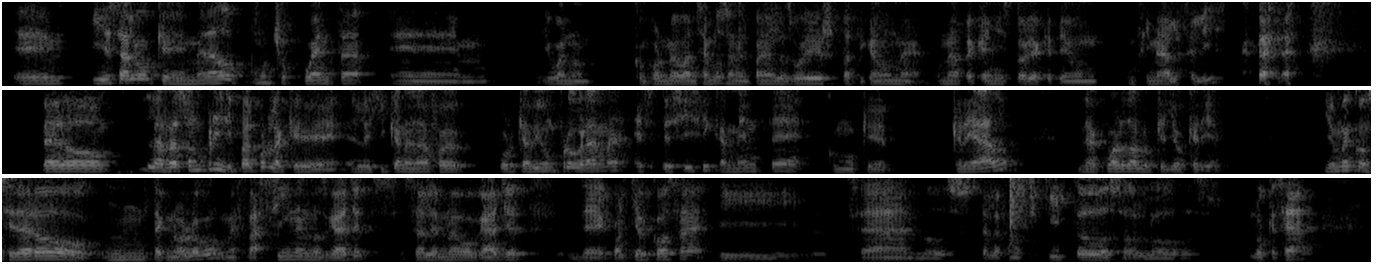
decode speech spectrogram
Em, y es algo que me he dado mucho cuenta. Em, y bueno, conforme avancemos en el panel, les voy a ir platicando una, una pequeña historia que tiene un, un final feliz. Pero la razón principal por la que elegí Canadá fue porque había un programa específicamente como que creado de acuerdo a lo que yo quería. Yo me considero un tecnólogo, me fascinan los gadgets, sale el nuevo gadget de cualquier cosa y sean los teléfonos chiquitos o los, lo que sea,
